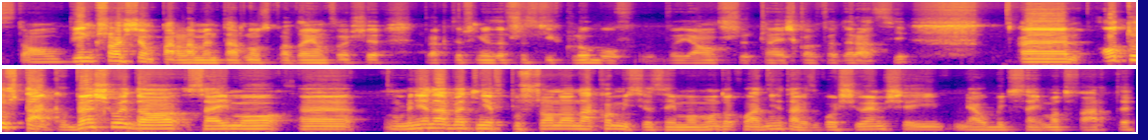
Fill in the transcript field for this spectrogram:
z tą większością parlamentarną składającą się praktycznie ze wszystkich klubów, wyjąwszy część Konfederacji. E, otóż tak, weszły do Sejmu. Mnie nawet nie wpuszczono na komisję sejmową, dokładnie tak, zgłosiłem się i miał być Sejm otwarty.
